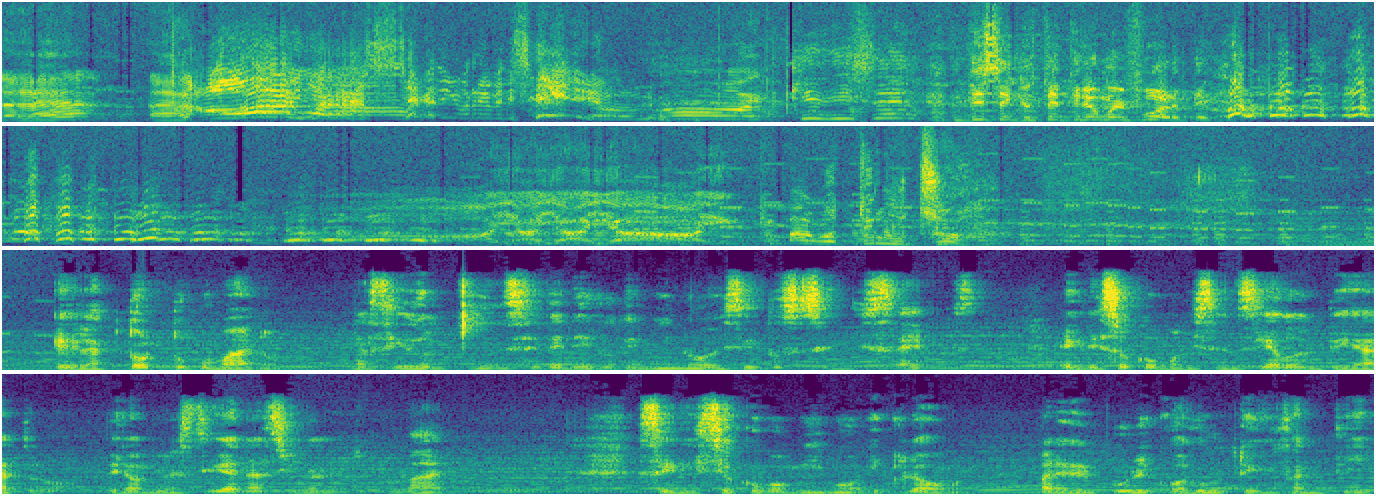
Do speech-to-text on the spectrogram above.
va. Y que tire. ¡Ay, ¿Qué dice? Dice que usted tiró muy fuerte. ¡Ay, ay, ay, ay! ¡Qué pago trucho! El actor tucumano, nacido el 15 de enero de 1966, egresó como licenciado en teatro de la Universidad Nacional de Tucumán. Se inició como mimo y clown para el público adulto e infantil.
